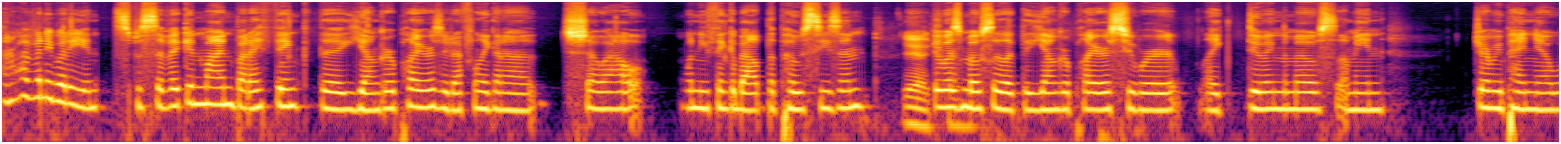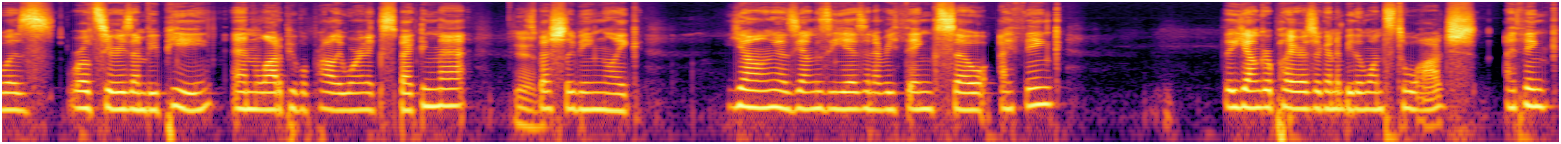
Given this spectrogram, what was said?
I don't have anybody in specific in mind, but I think the younger players are definitely going to show out when you think about the postseason. Yeah, It was mostly like the younger players who were like doing the most. I mean, Jeremy Pena was World Series MVP, and a lot of people probably weren't expecting that, Yeah. especially being like young, as young as he is, and everything. So I think the younger players are going to be the ones to watch. I think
